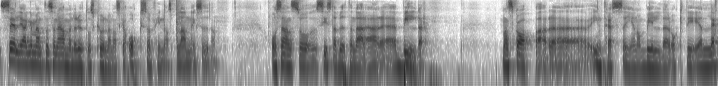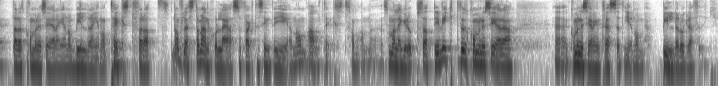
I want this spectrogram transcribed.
Säljargumenten som ni använder ute hos kunderna ska också finnas på landningssidan. Och sen så sista biten där är bilder. Man skapar eh, intresse genom bilder och det är lättare att kommunicera genom bilder än genom text för att de flesta människor läser faktiskt inte igenom all text som man, eh, som man lägger upp. Så det är viktigt att kommunicera, eh, kommunicera intresset genom bilder och grafik.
